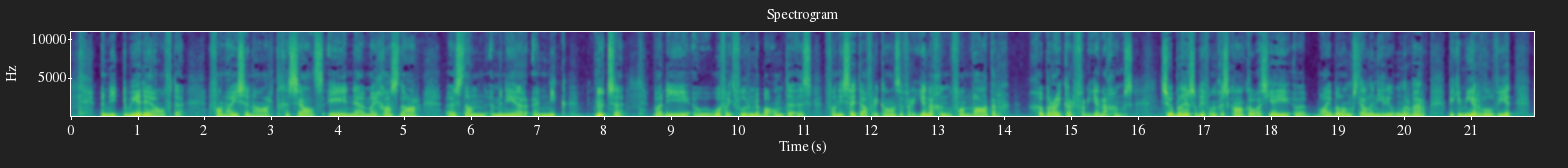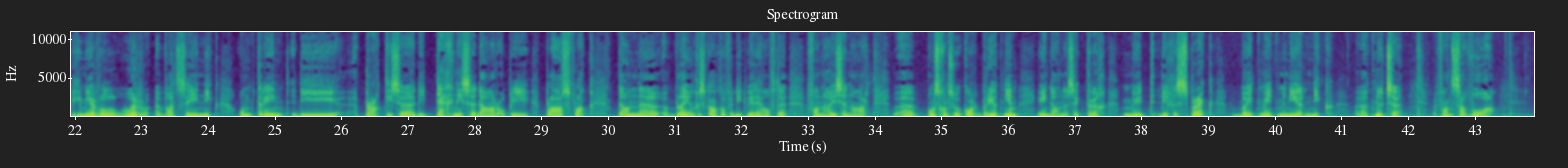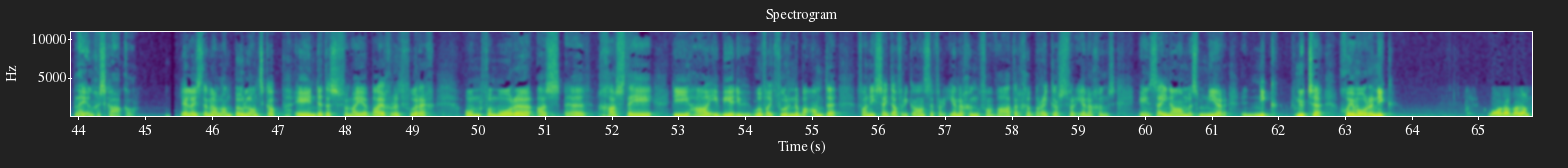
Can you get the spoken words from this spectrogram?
in die tweede helfte van huis en hart gesels en uh, my gas daar is dan 'n meneer Nik Knoetse wat die hoofuitvoerende beampte is van die Suid-Afrikaanse Vereniging van Watergebruikerverenigings. So bly asseblief ingeskakel as jy uh, baie belangstel in hierdie onderwerp, bietjie meer wil weet, bietjie meer wil hoor uh, wat sê Nik omtrent die praktiese, die tegniese daar op die plaasvlak dan uh, bly ingeskakel vir die tweede helfte van Huis en Hart. Uh, ons gaan so 'n kort breek neem en dan is ek terug met die gesprek met met meneer Nik uh, Knoetse van Savoie. Bly ingeskakel. Jy luister na Landbou Landskap en dit is vir my 'n baie groot voorreg om vanmôre as 'n uh, gas te hê die HIB die hoofuitvoerende beampte van die Suid-Afrikaanse Vereniging van Watergebruikersverenigings en sy naam is meneer Nik Knoetse. Goeiemôre Nik. Môre Willem.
